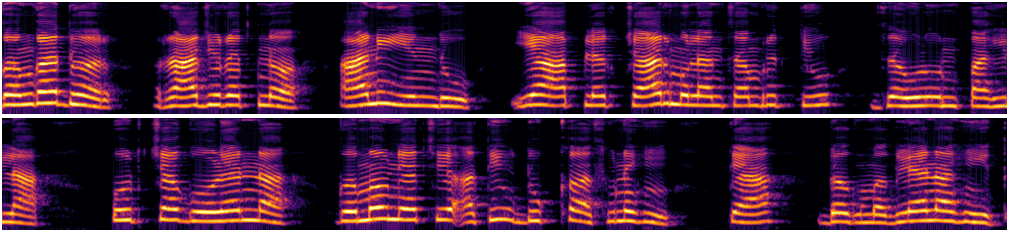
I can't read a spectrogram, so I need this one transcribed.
गंगाधर राजरत्न आणि इंदू या आपल्या चार मुलांचा मृत्यू जवळून पाहिला. पोटच्या गोळ्यांना गमवण्याचे अति दुःख असूनही त्या डगमगल्या नाहीत.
